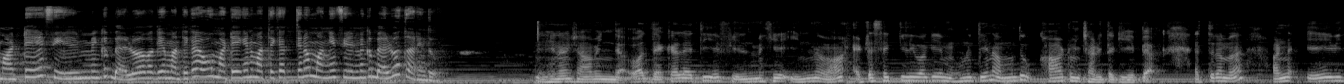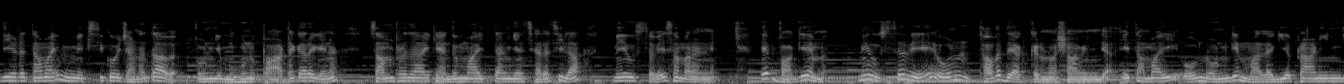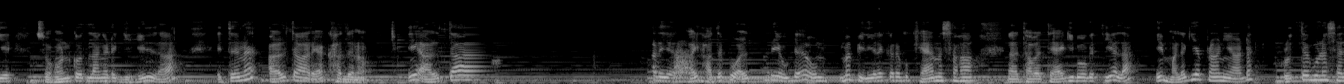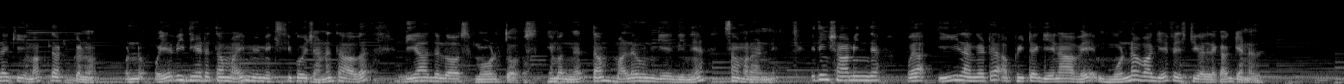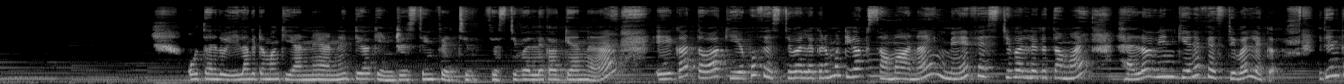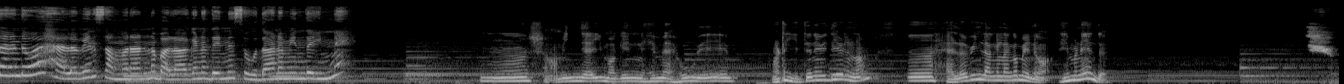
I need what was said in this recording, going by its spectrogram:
මට ඒ ෆිල්ම් එක බැලුව වගේ මතක ඔ මටගෙන මතකක් තින මගේ ෆිල්ම් එක බැලුව තරිදු එහෙනම් ශාමින්දවා දැකල ඇති ෆිල්ම් එක ඉන්නවා ඇට සැක්කිලි වගේ මුහුණු තියෙන අමුතු කාටුන් චරිත කිහිපයක්. ඇතරම අන්න ඒ විදිහට තමයි මෙක්සිකෝ ජනතාව ඔවුන්ගේ මුහුණු පාට කරගෙන සම්ප්‍රදායක ඇඳුම් අයිත්තන්ගෙන් සැරසිලා මේ උත්සවේ සමරන්නේ. ඒ වගේම මේ උත්සවේ ඔවුන් තව දෙයක් කරනවා ශාවින්දය ඒ තමයි ඔවුන් ඔවුන්ගේ මළගිය ප්‍රාණීන්ගේ සොහොන් කොත් ළඟට ගිහිල්ලා එතන අල්තාරයක් හදනවා. ඒ අල්තා අයි හදපු අල්තරය උඩ උන්ම පිළිල කරපු කෑම සහ තව තෑගි බෝග තියලා ඒ මළගිය ප්‍රාණයාට කෘත්තගුණ සැලකීමක් දක්කනවා ඔන්න ඔය විදිහට තමයි මේ මෙක්සිකෝ ජනතාව ඩියාද ලෝස් මෝර්තෝස් හෙමත් නැත්තම් මලවුන්ගේ දිනය සමරන්නේ. ඉතින් ශාමින්ද ඔය ඊළඟට අපිට ගෙනාවේ මොන්න වගේ ෆෙස්ටිවල් එකක් ගැනද? ඕතනද ඊළඟටම කියන්න යන්න ටික ඉන්ට්‍රස්ටිං ෆෙච්චි ෆෙස්ටිවල් එකක් ගැන්න ඒකත් තවා කියපු ෆෙස්ටිවල් එකටම ටිකක් සමානයි. මේ ෆෙස්ටිවල් එක තමයි හැලවින් කියන ෆෙස්ටිවල් එක. ඉතින් තැනදවා හැලවෙන් සමරන්න බලාගෙන දෙන්න සූදානමින්ද ඉන්න? ශාමින්දයයි මගෙන් එහෙම ඇහුවේ? මට හිතන විදියට නම් හැලවින් ළඟ ළඟ මෙනවා හෙම නේද?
